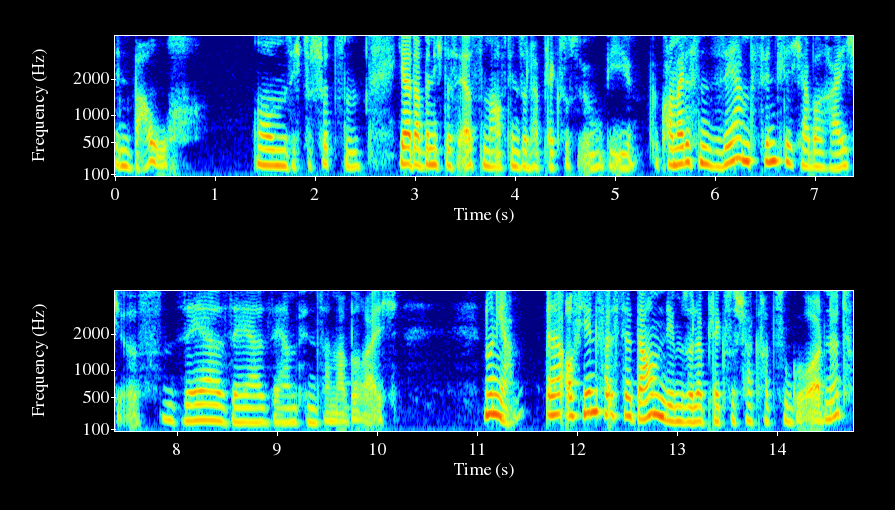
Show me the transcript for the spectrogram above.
den Bauch, um sich zu schützen. Ja, da bin ich das erste Mal auf den Solarplexus irgendwie gekommen, weil das ein sehr empfindlicher Bereich ist. Ein sehr, sehr, sehr empfindsamer Bereich. Nun ja, äh, auf jeden Fall ist der Daumen dem Solarplexus-Chakra zugeordnet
